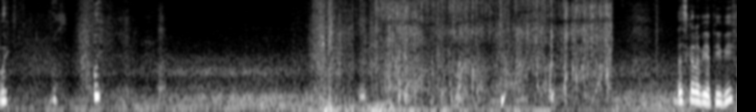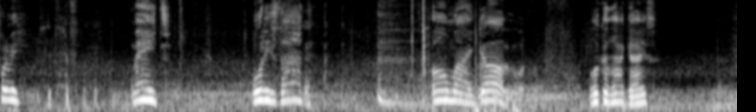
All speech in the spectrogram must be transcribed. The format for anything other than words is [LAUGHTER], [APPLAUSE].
Oi. Oi. That's gonna be a PB for me. Definitely. [LAUGHS] Mate! What is that? [LAUGHS] oh my god! Look at that, guys.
